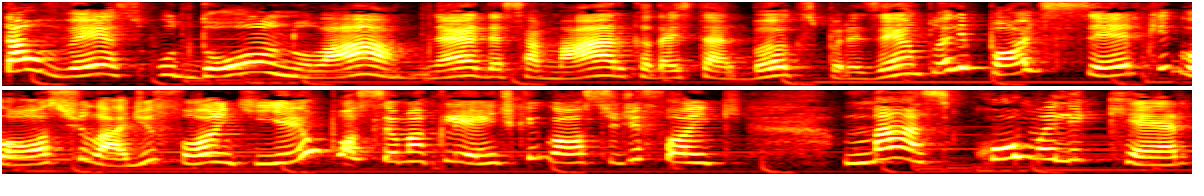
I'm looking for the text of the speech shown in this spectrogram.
Talvez o dono lá, né, dessa marca da Starbucks, por exemplo, ele pode ser que goste lá de funk e eu posso ser uma cliente que goste de funk. Mas como ele quer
